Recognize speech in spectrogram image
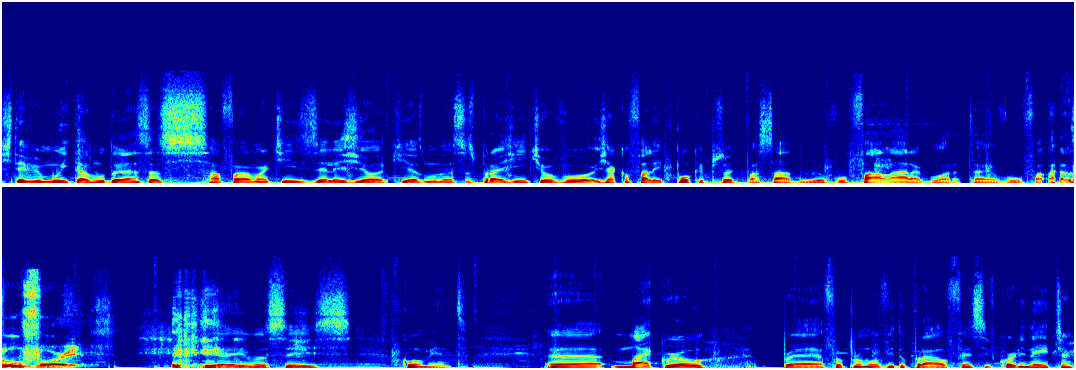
gente teve muitas mudanças. Rafael Martins elegeu aqui as mudanças pra gente. Eu vou, já que eu falei pouco episódio passado, eu vou falar agora, tá? Eu vou falar. Go mudanças. for it. E aí vocês comentam. Uh, Mike Rowe foi promovido para Offensive Coordinator.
